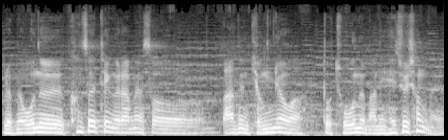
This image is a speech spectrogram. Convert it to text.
그러면 오늘 컨설팅을 하면서 많은 격려와 또 조언을 많이 해주셨나요?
